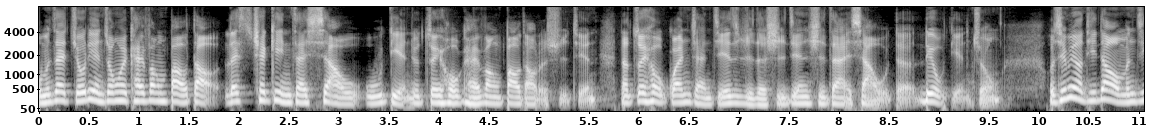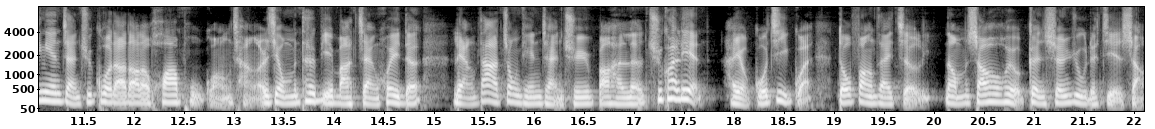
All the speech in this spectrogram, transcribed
我们在九点钟会开放报道，Let's check in 在下午五点就最后开放报道的时间。那最后观展截止的时间是在下午的六点钟。我前面有提到，我们今年展区扩大到了花圃广场，而且我们特别把展会的两大重点展区，包含了区块链还有国际馆，都放在这里。那我们稍后会有更深入的介绍。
